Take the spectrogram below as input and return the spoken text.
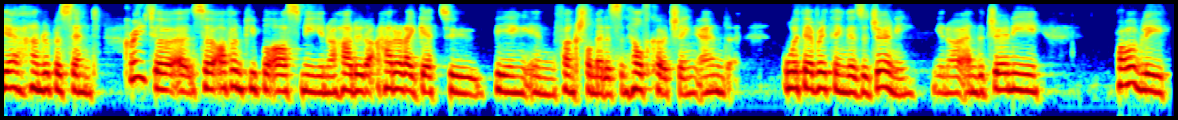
Yeah, hundred percent. Great. So, uh, so often people ask me, you know, how did I, how did I get to being in functional medicine, health coaching, and with everything, there's a journey, you know, and the journey probably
